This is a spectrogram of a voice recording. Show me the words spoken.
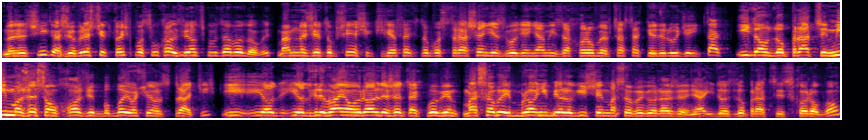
na rzecznika, że wreszcie ktoś posłuchał związków zawodowych. Mam nadzieję, że to przyniesie jakiś efekt, no bo straszenie zwolnieniami za chorobę w czasach, kiedy ludzie i tak idą do pracy, mimo że są chorzy, bo boją się ją stracić i, i, od, i odgrywają rolę, że tak powiem, masowej broni biologicznej, masowego rażenia, idąc do pracy z chorobą,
